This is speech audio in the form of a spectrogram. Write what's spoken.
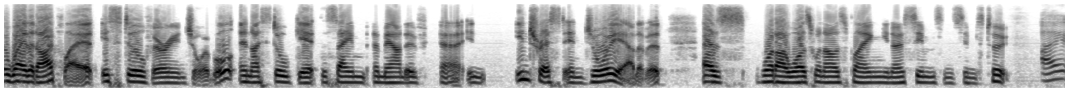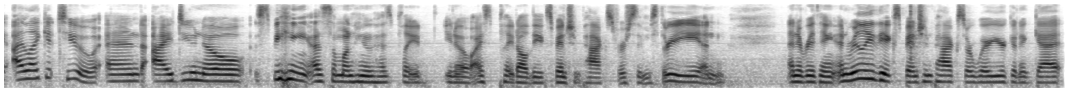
the way that I play it, is still very enjoyable, and I still get the same amount of uh, in, interest and joy out of it as what I was when I was playing, you know, Sims and Sims 2. I, I like it too, and I do know. Speaking as someone who has played, you know, I played all the expansion packs for Sims 3 and and everything, and really the expansion packs are where you're gonna get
